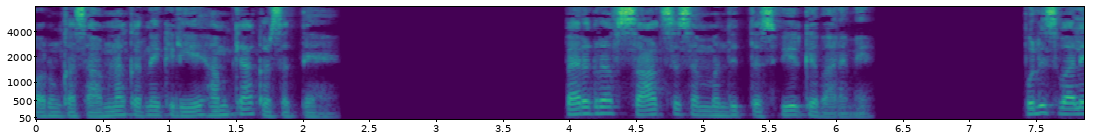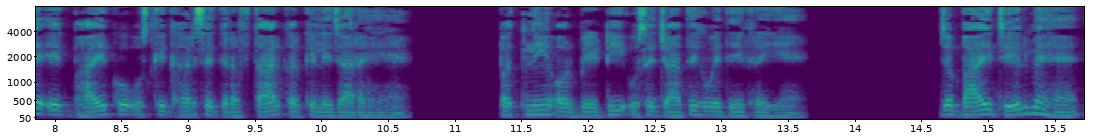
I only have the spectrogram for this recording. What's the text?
और उनका सामना करने के लिए हम क्या कर सकते हैं? पैराग्राफ सात से संबंधित तस्वीर के बारे में। पुलिस वाले एक भाई को उसके घर से गिरफ़्तार करके ले जा रहे हैं। पत्नी और बेटी उसे जाते हुए देख रही हैं। जब भाई जेल में है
